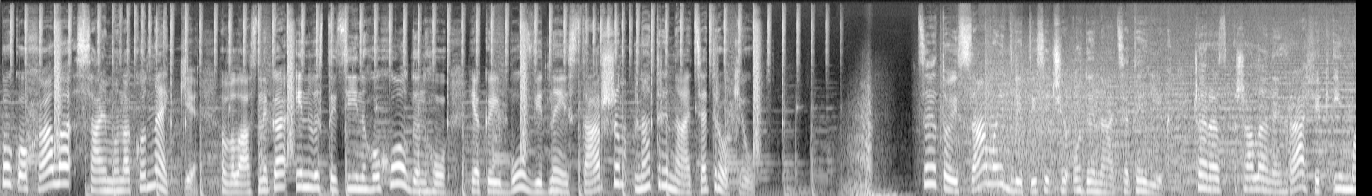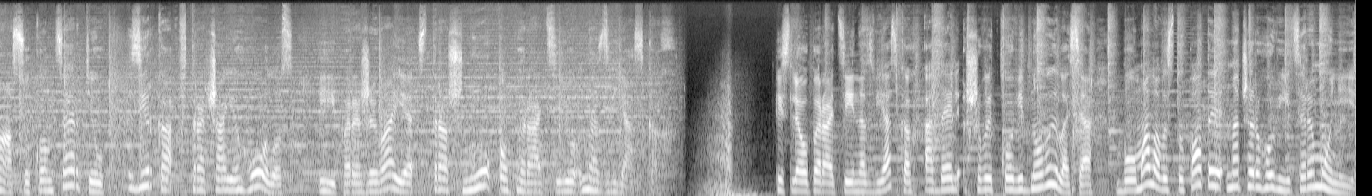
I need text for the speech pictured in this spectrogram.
Покохала Саймона Конеккі, власника інвестиційного холдингу, який був від неї старшим на 13 років. Це той самий 2011 рік. Через шалений графік і масу концертів зірка втрачає голос і переживає страшну операцію на зв'язках. Після операції на зв'язках Адель швидко відновилася, бо мала виступати на черговій церемонії.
